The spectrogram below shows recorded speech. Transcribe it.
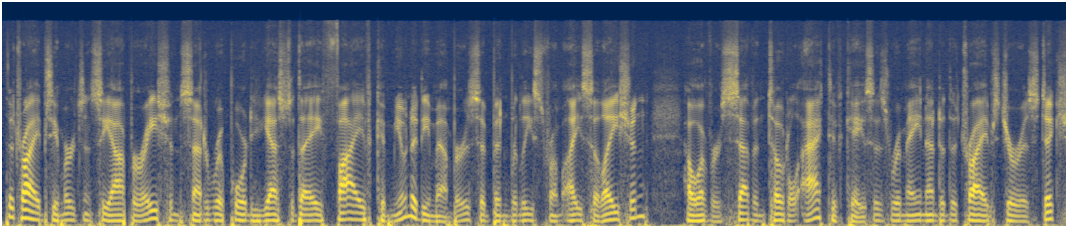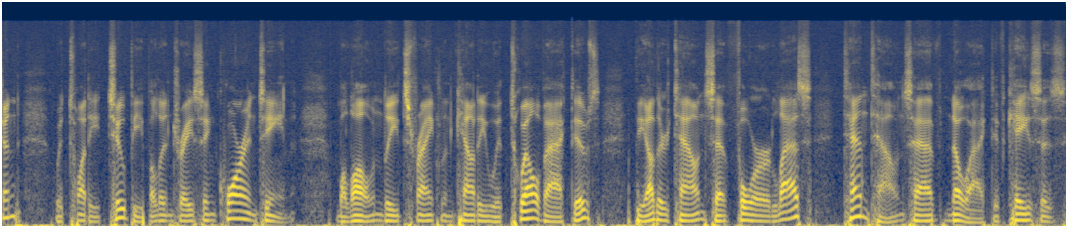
The tribe's Emergency Operations Center reported yesterday five community members have been released from isolation. However, seven total active cases remain under the tribe's jurisdiction, with 22 people in tracing quarantine. Malone leads Franklin County with 12 actives. The other towns have four or less. Ten towns have no active cases.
